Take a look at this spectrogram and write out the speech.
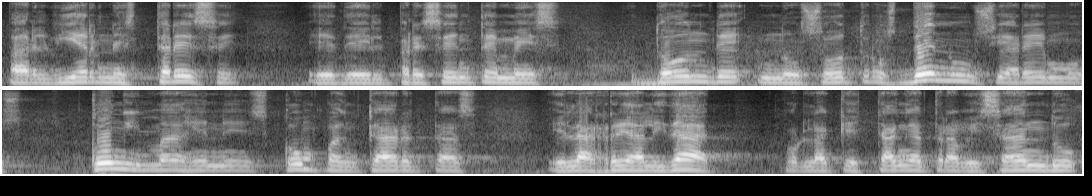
para el viernes 13 eh, del presente mes, donde nosotros denunciaremos con imágenes, con pancartas, eh, la realidad por la que están atravesando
